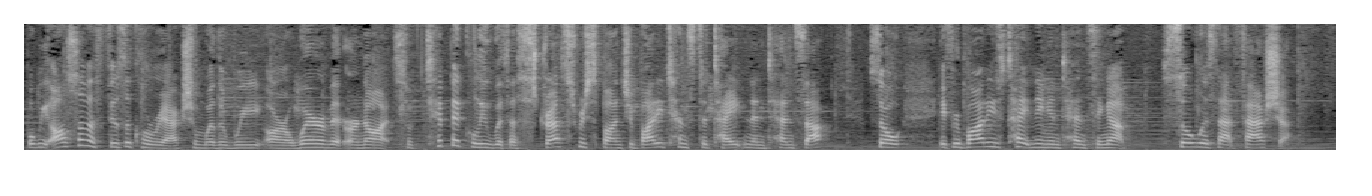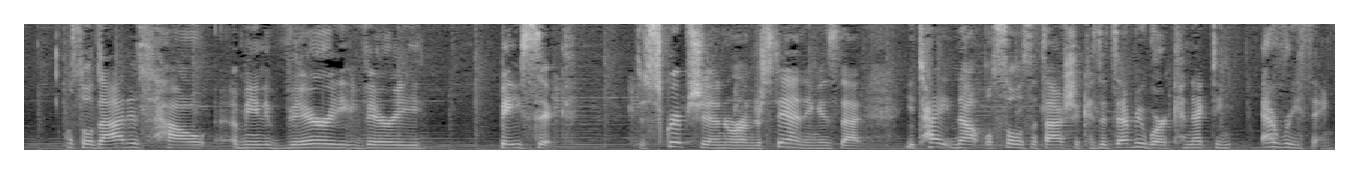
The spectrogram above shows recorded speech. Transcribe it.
but we also have a physical reaction, whether we are aware of it or not. So typically, with a stress response, your body tends to tighten and tense up. So if your body's tightening and tensing up, so is that fascia. So that is how, I mean, very, very basic description or understanding is that you tighten up, well, so is the fascia because it's everywhere connecting everything.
